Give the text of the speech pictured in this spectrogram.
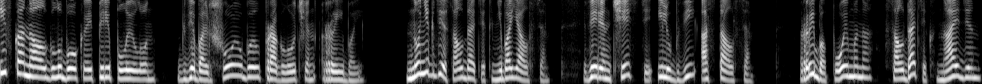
И в канал глубокой переплыл он, где большою был проглочен рыбой. Но нигде солдатик не боялся. Верен чести и любви остался. Рыба поймана, солдатик найден,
